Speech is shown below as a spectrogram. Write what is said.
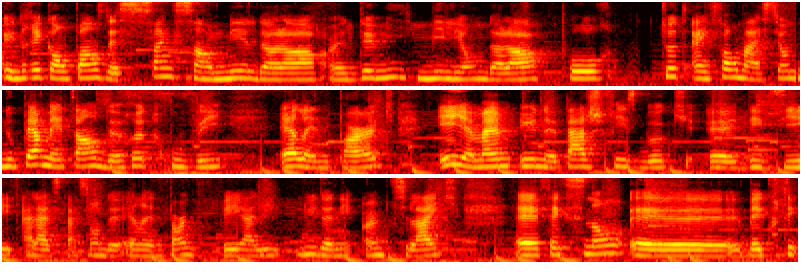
une récompense de 500 000 un demi-million de dollars pour toute information nous permettant de retrouver Ellen Park. Et il y a même une page Facebook euh, dédiée à la disparition de Ellen Park. Vous pouvez aller lui donner un petit like. Euh, fait que sinon, euh, ben écoutez,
